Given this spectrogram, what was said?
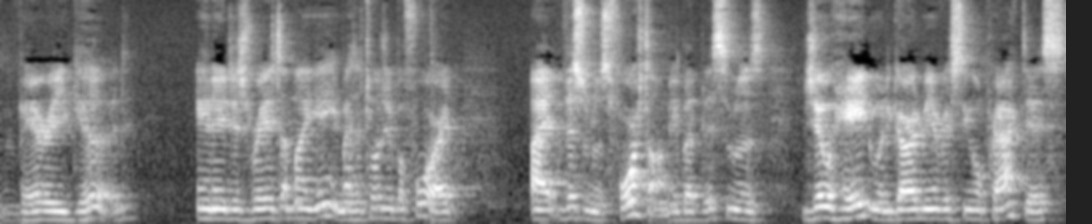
very good, and it just raised up my game. As I told you before, I, I this one was forced on me, but this one was Joe Haden would guard me every single practice.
